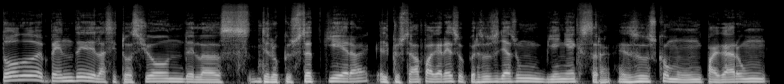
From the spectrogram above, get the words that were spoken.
todo depende de la situación, de, las, de lo que usted quiera, el que usted va a pagar eso, pero eso ya es un bien extra. Eso es como un pagar un,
